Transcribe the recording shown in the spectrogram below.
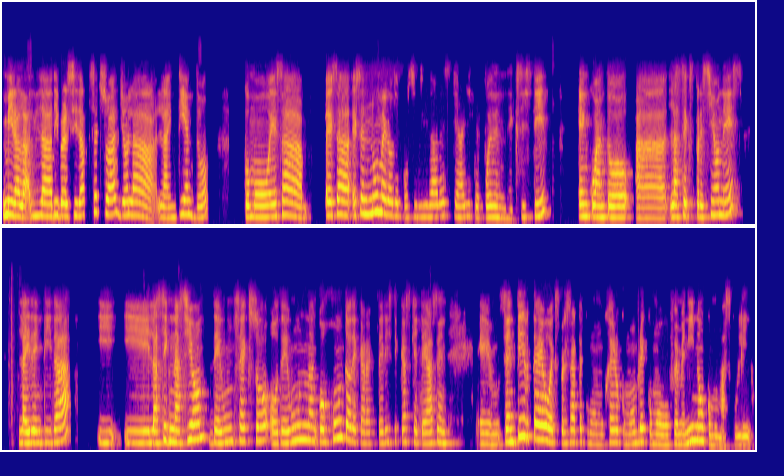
Mira, la, la diversidad sexual yo la, la entiendo como esa esa, ese número de posibilidades que hay y que pueden existir en cuanto a las expresiones, la identidad y, la asignación de un sexo o de un conjunto de características que te hacen em, sentirte o expresarte como mujer o como hombre, como femenino o como masculino.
